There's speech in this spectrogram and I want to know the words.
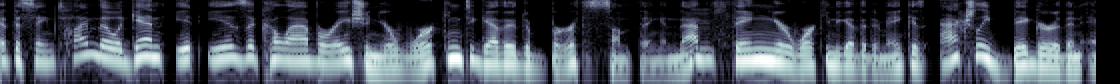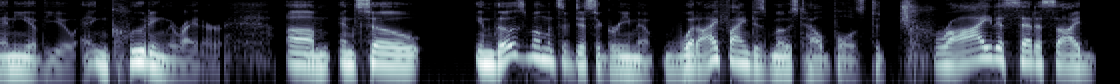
at the same time, though, again, it is a collaboration. You're working together to birth something. And that mm. thing you're working together to make is actually bigger than any of you, including the writer. Um, and so in those moments of disagreement, what I find is most helpful is to try to set aside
